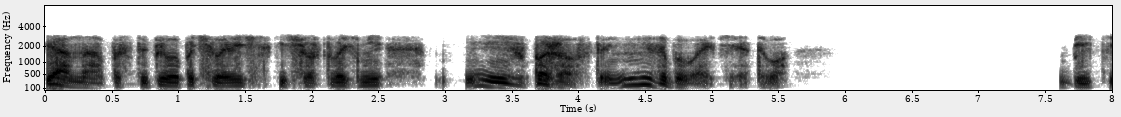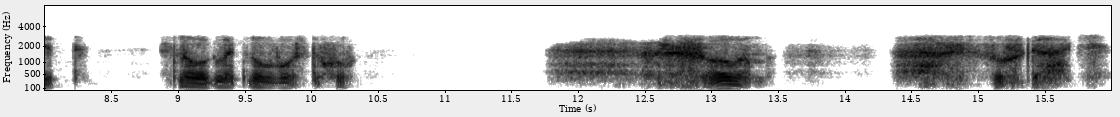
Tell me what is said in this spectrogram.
и она поступила по-человечески, черт возьми. И, пожалуйста, не забывайте этого. Бикет снова глотнул воздуху. «Хорошо вам рассуждать»,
